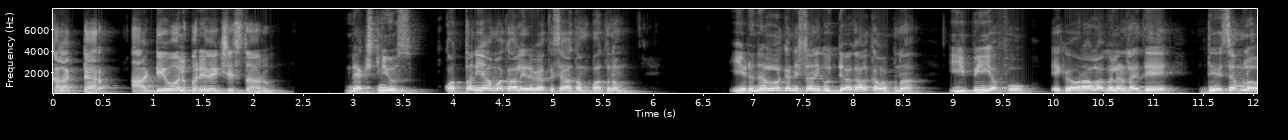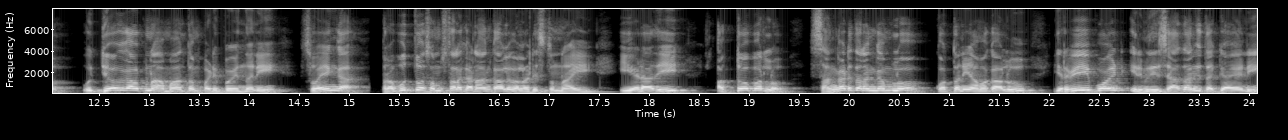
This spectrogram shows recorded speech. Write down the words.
కలెక్టర్ ఆర్డీఓలు పర్యవేక్షిస్తారు. Next news. కొత్త నియామకాలు ఇరవై ఒక్క శాతం పతనం. ఏడు నెలల కనిష్టానికి ఉద్యోగాల కల్పన. ఈపీఎఫ్ఓ. ఇక వివరాల్లోకి వెళ్ళినట్లయితే దేశంలో ఉద్యోగ కల్పన అమాంతం పడిపోయిందని స్వయంగా ప్రభుత్వ సంస్థల గణాంకాలు వెల్లడిస్తున్నాయి. ఈ ఏడాది అక్టోబర్లో సంఘటిత రంగంలో కొత్త నియామకాలు ఇరవై పాయింట్ ఎనిమిది శాతానికి తగ్గాయని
